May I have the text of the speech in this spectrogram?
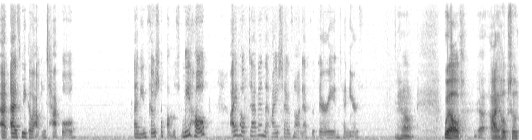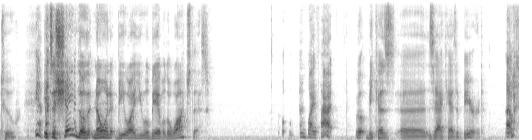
as we go out and tackle ending social problems. We hope, I hope, Devin, that my show is not necessary in 10 years. Yeah. Well, I hope so too. Yeah. it's a shame, though, that no one at BYU will be able to watch this. And why is that? Well, because uh, Zach has a beard. Oh.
